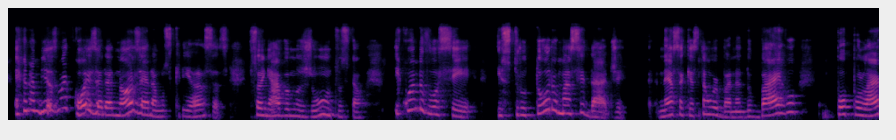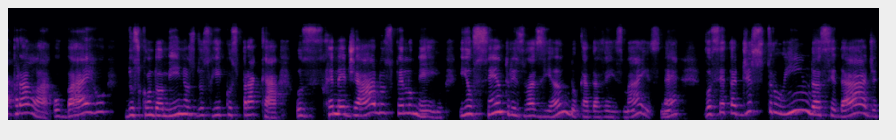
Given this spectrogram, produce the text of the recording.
era a mesma coisa, era, nós éramos crianças, sonhávamos juntos tal. E quando você estrutura uma cidade nessa questão urbana, do bairro popular para lá, o bairro dos condomínios dos ricos para cá, os remediados pelo meio e o centro esvaziando cada vez mais, né? Você está destruindo a cidade.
